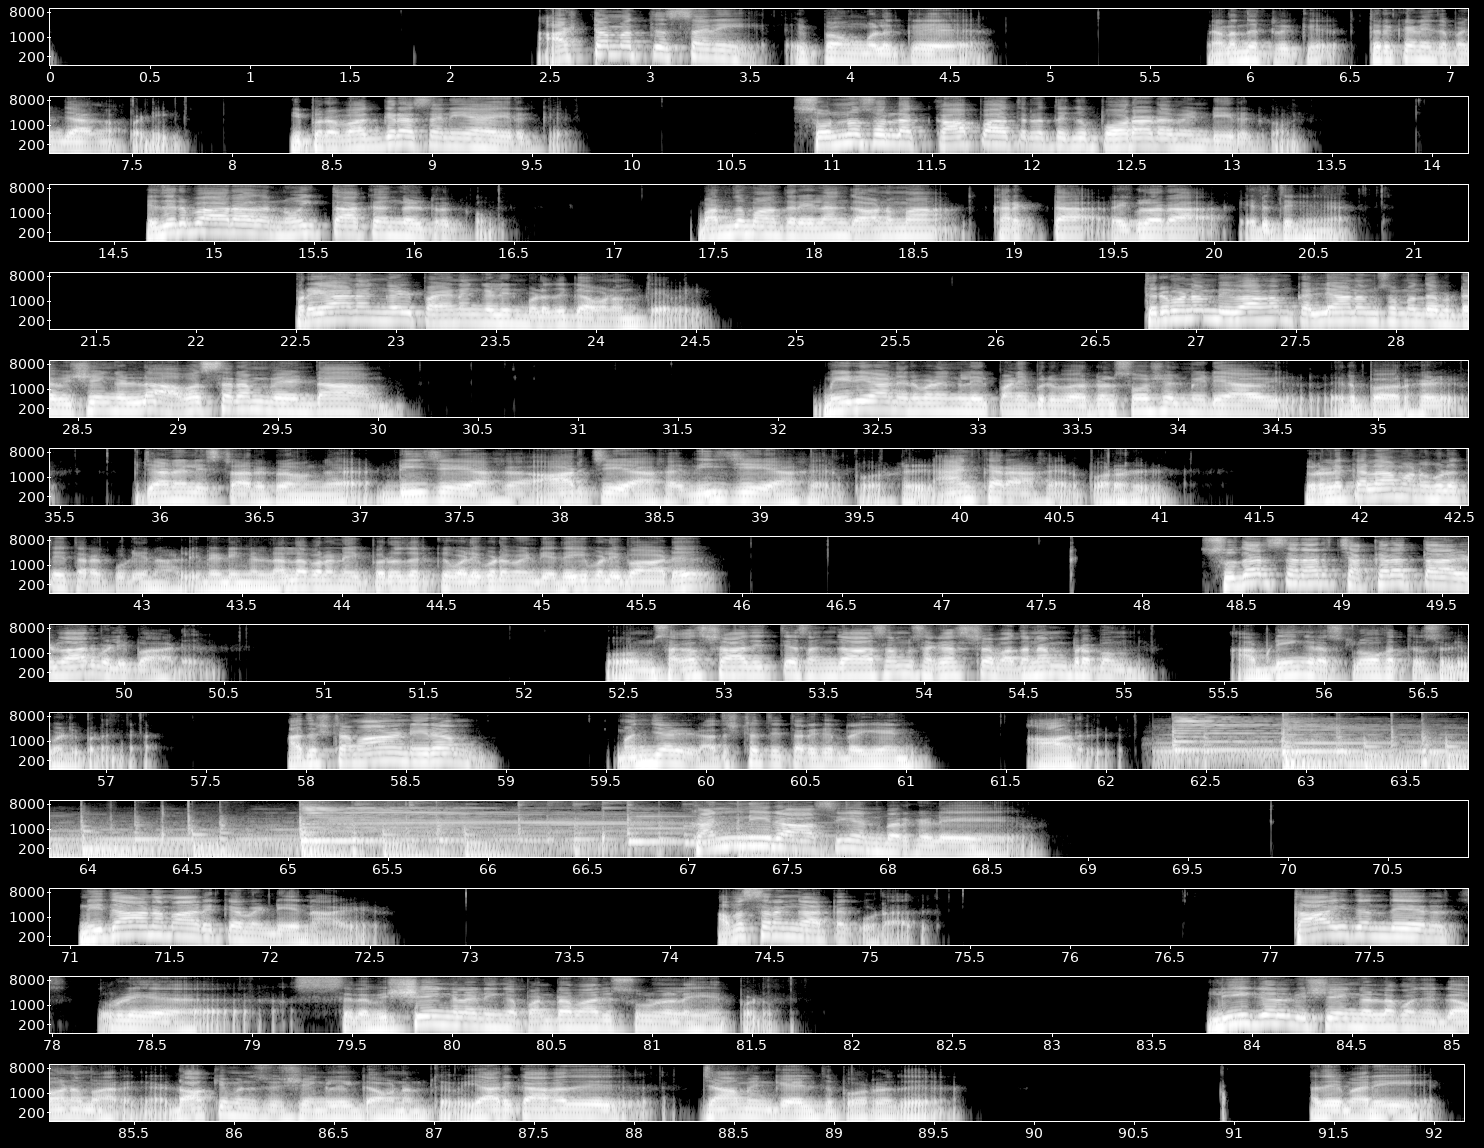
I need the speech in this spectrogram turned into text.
அஷ்டமத்து சனி இப்போ உங்களுக்கு நடந்துட்டு இருக்கு திருக்கணித பஞ்சாங்கப்படி. இப்போ வக்ர சனியா இருக்கு. சொன்ன சொல்ல காப்பாத்துறதுக்கு போராட வேண்டி இருக்கும் எதிர்பாராத நோய் தாக்கங்கள் இருக்கும். மருந்து மாத்திரையெல்லாம் கவனமாக கரெக்டாக ரெகுலராக எடுத்துக்கோங்க. பிரயாணங்கள் பயணங்களின் பொழுது கவனம் தேவை. திருமணம் விவாகம் கல்யாணம் சம்பந்தப்பட்ட விஷயங்கள்ல அவசரம் வேண்டாம். மீடியா நிறுவனங்களில் பணிபுரிபவர்கள் சோஷியல் மீடியாவில் இருப்பவர்கள் ஜேர்னலிஸ்டாக இருக்கிறவங்க டிஜேயாக ஆர்ஜேயாக விஜேயாக இருப்பவர்கள் ஆங்கராக இருப்பவர்கள் இவர்களுக்கெல்லாம் அனுகூலத்தை தரக்கூடிய நாள். இன்று நீங்கள் நல்ல பலனை பெறுவதற்கு வழிபட வேண்டிய தெய்வ வழிபாடு. சுதர்சனர் சக்கரத்தாழ்வார் வழிபாடு. ஓம் சகஸ்ராதித்ய சங்காசம் சகஸ்ர வதனம் பிரபம் அப்படிங்கிற ஸ்லோகத்தை சொல்லி வழிபடுங்க. அதிர்ஷ்டமான நிறம் மஞ்சள் அதிர்ஷ்டத்தை தருகின்ற எண் ஆறு. கன்னிராசி அன்பர்களே நிதானமா இருக்க வேண்டிய நாள். அவசரம் காட்டக்கூடாது. தாய் தந்தையர் உடைய சில விஷயங்களை நீங்க பண்ற மாதிரி சூழ்நிலை ஏற்படும். லீகல் விஷயங்கள்ல கொஞ்சம் கவனமா இருங்க. டாக்குமெண்ட்ஸ் விஷயங்களில் கவனம் தேவை. யாருக்காவது ஜாமீன் கையெழுத்து போடுறது அதே மாதிரி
